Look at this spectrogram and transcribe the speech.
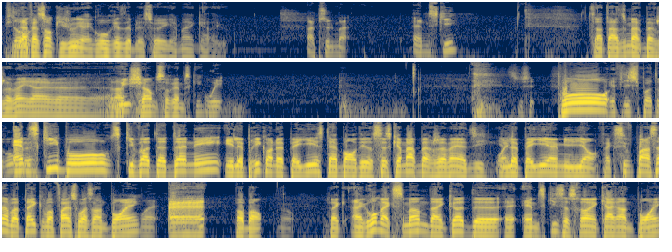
Puis de donc- la façon qu'il joue, il y a un gros risque de blessure également avec Gallagher. absolument. Emski? Tu as entendu Marc Bergevin hier euh, à Oui. l'antichambre sur Emski? Oui. Pour réfléchis pas trop. là. Emski, pour ce qu'il va te donner et le prix qu'on a payé, c'est un bon deal. C'est ce que Marc Bergevin a dit. Ouais. Il l'a payé un million. Fait que si vous pensez dans votre tête qu'il va faire 60 points, Ouais. euh, pas bon. Non. Fait un gros maximum dans le cas de euh, Emski, ce sera un 40 points.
